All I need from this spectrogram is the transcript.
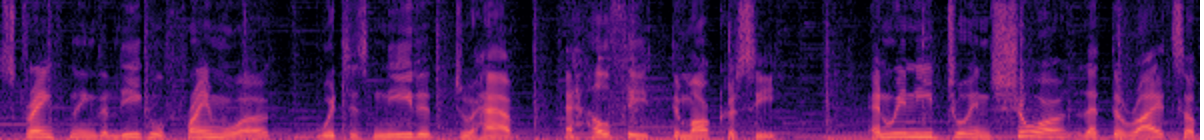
strengthening the legal framework which is needed to have a healthy democracy. And we need to ensure that the rights of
